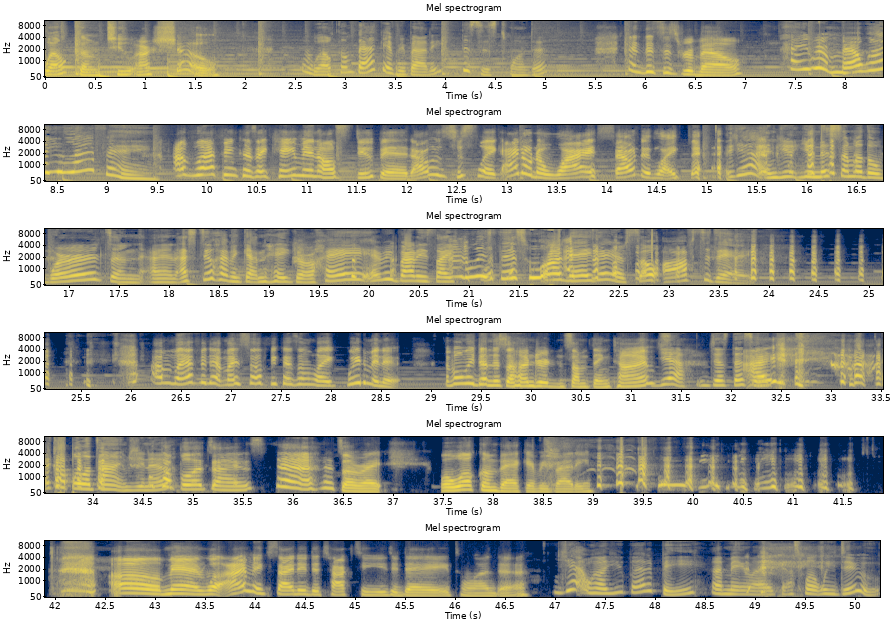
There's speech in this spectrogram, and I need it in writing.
welcome to our show. Welcome back, everybody. This is Twanda. And this is Ramel. Hey, Ramel, why are you laughing? I'm laughing because I came in all stupid. I was just like, I don't know why I sounded like that. Yeah, and you, you missed some of the words, and, and I still haven't gotten hey, girl, hey. Everybody's like, who is this? Who are they? They are so off today. I'm laughing at myself because I'm like, wait a minute. I've only done this a hundred and something times. Yeah, just that's I... it. a couple of times, you know. A couple of times. Yeah, that's all right. Well, welcome back, everybody. oh man. Well, I'm excited to talk to you today, Twanda. Yeah, well, you better be. I mean, like that's what we do.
